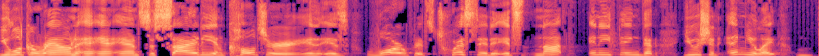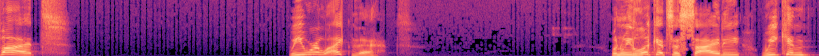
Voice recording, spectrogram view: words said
you look around and, and, society and culture is, is warped, it's twisted, it's not anything that you should emulate, but we were like that. When we look at society, we can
